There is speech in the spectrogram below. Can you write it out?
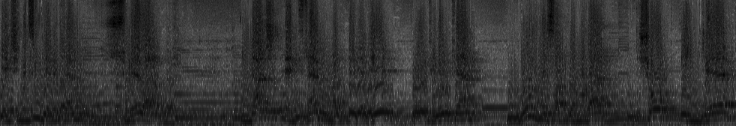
geçmesi gereken süre vardır. İlaç etken maddeleri üretilirken bu hesaplamalar çok ince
